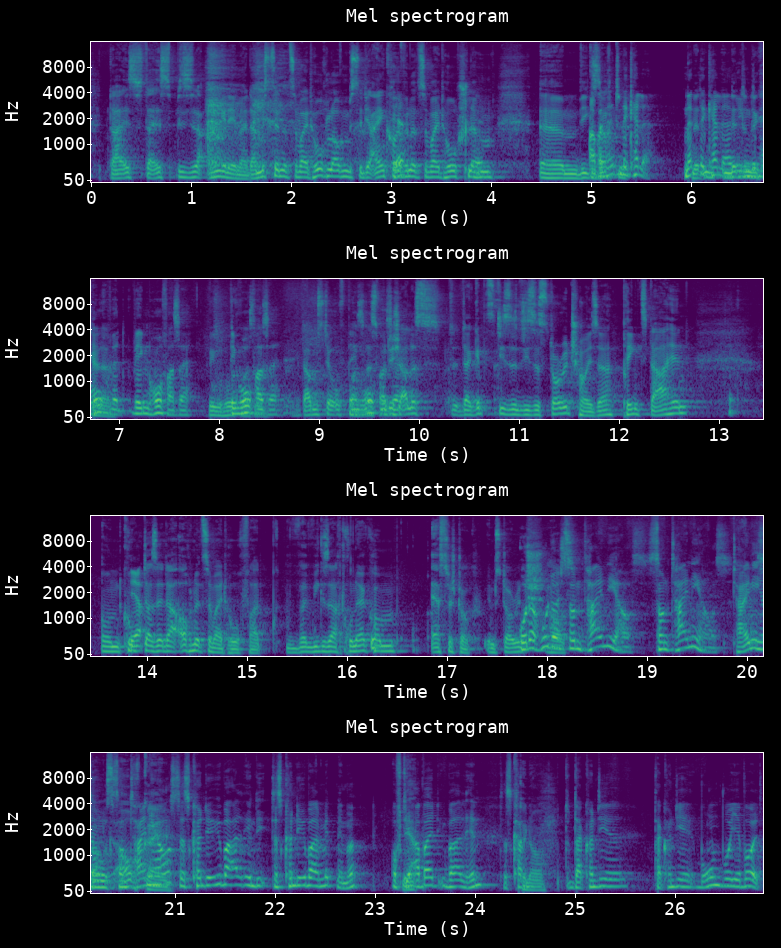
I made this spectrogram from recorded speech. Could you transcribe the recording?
da ist, da ist ein bisschen angenehmer. Da müsst ihr nicht so weit hochlaufen, müsst ihr die Einkäufe Ja. nicht so weit hochschleppen. Ähm, wie Aber gesagt, nicht in der Keller. Nicht in der Keller, wegen, in der dem Keller. Hoch, wegen Hochwasser. Wegen Hochwasser. Da müsst ihr aufpassen. Wegen Das Hochwasser. alles, da gibt es diese, diese Storage-Häuser, bringt es dahin und guckt, Ja. dass ihr da auch nicht so weit hochfahrt. Weil, Wie gesagt, runterkommen, erster Stock im Storage. Oder holt euch so ein Tiny House. So ein Tiny House. Tiny so, House so ein auch Tiny geil. House, das könnt ihr überall, in die, das könnt ihr überall mitnehmen. Auf die Ja. Arbeit überall hin. Das kann, Genau. Da könnt ihr. Da könnt ihr wohnen, wo ihr wollt.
